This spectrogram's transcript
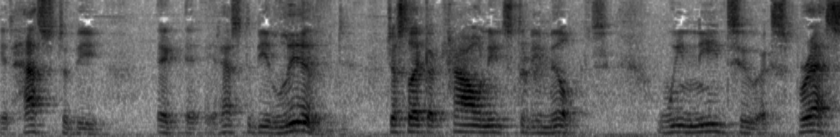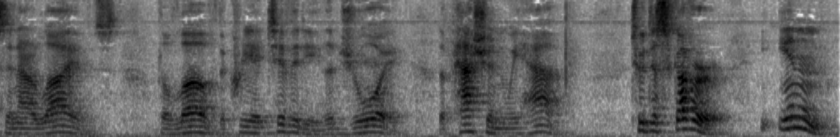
It has to be it, it, has to be lived, just like a cow needs to be milked. We need to express in our lives the love, the creativity, the joy, the passion we have. To discover in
